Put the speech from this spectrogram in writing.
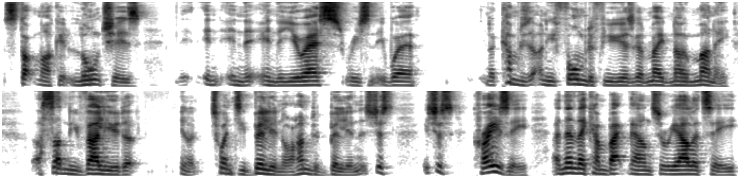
stock market launches in, in, the, in the US recently where you know, companies that only formed a few years ago have made no money are suddenly valued at you know 20 billion or 100 billion. It's just it's just crazy. And then they come back down to reality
